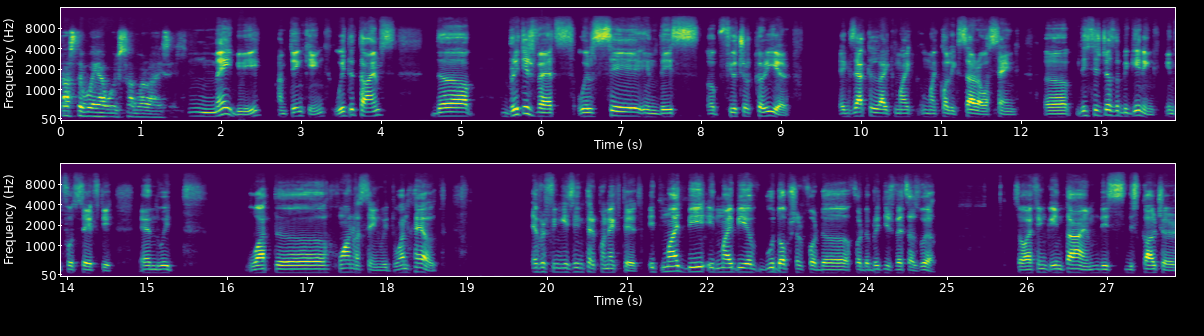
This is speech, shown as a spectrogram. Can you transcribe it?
That's the way I will summarize it. Maybe I'm thinking with the times, the British vets will see in this future career, exactly like my my colleague Sarah was saying uh, this is just the beginning in food safety. And with what uh, Juan was saying, with One Health, everything is interconnected. It might be it might be a good option for the for the British vets as well. So I think in time, this this culture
